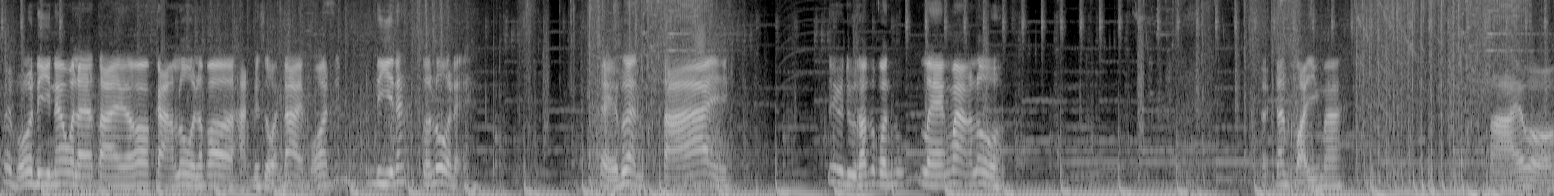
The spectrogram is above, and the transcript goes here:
เฮ้ยผมว่าดีนะเวลาตายแล้วก็กลางโลแล้วก็หันไปสวนได้ผมว่ามันดีนะตัวโลเนี่ยใส่เพื่อนตายนี่ดูครับทุกคนแรงมากโลด้านขวายิงมาตายครับผม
